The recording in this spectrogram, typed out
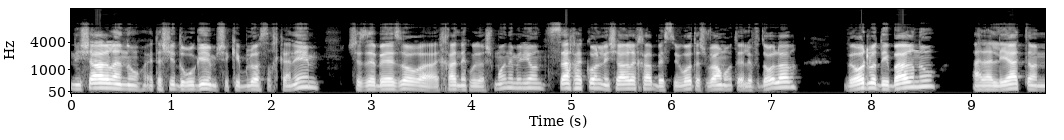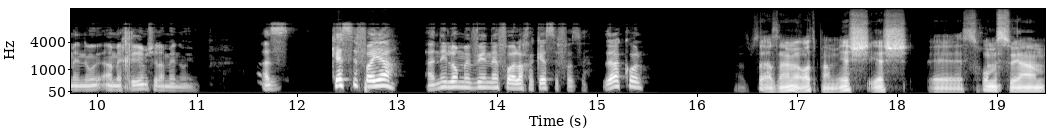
נשאר לנו את השדרוגים שקיבלו השחקנים, שזה באזור ה-1.8 מיליון, סך הכל נשאר לך בסביבות ה-700 אלף דולר, ועוד לא דיברנו על עליית המנו... המחירים של המנויים. אז כסף היה, אני לא מבין איפה הלך הכסף הזה, זה הכל. בסדר, אז אני אומר עוד פעם, יש, יש אה, סכום מסוים,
